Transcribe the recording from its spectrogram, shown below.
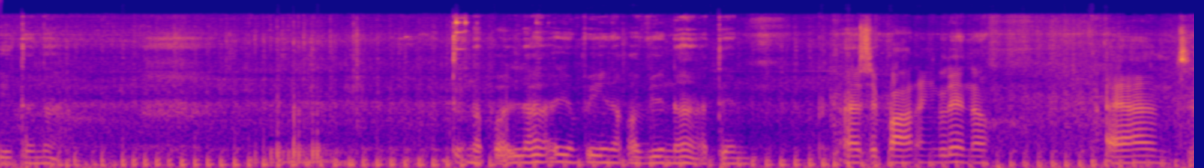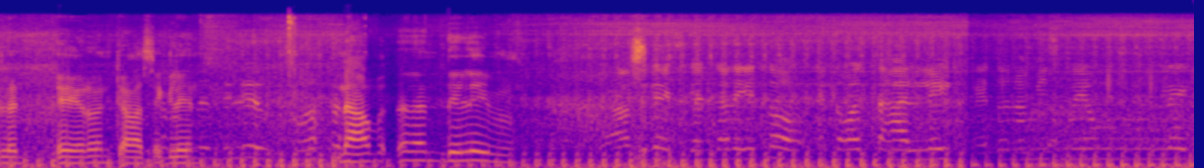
Dito na. Ito na pala yung pinaka-view natin. Ayan si parang Glenn oh. Ayan, sila Aaron tsaka si Glenn. Naabot na ng dilim. Grabe guys, ganda rito. Ito ang Taal Lake. Ito na mismo yung lake.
